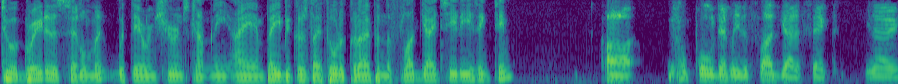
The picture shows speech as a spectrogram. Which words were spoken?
to agree to the settlement with their insurance company AMP because they thought it could open the floodgates here? Do you think, Tim? Uh, Paul, definitely the floodgate effect, you know,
